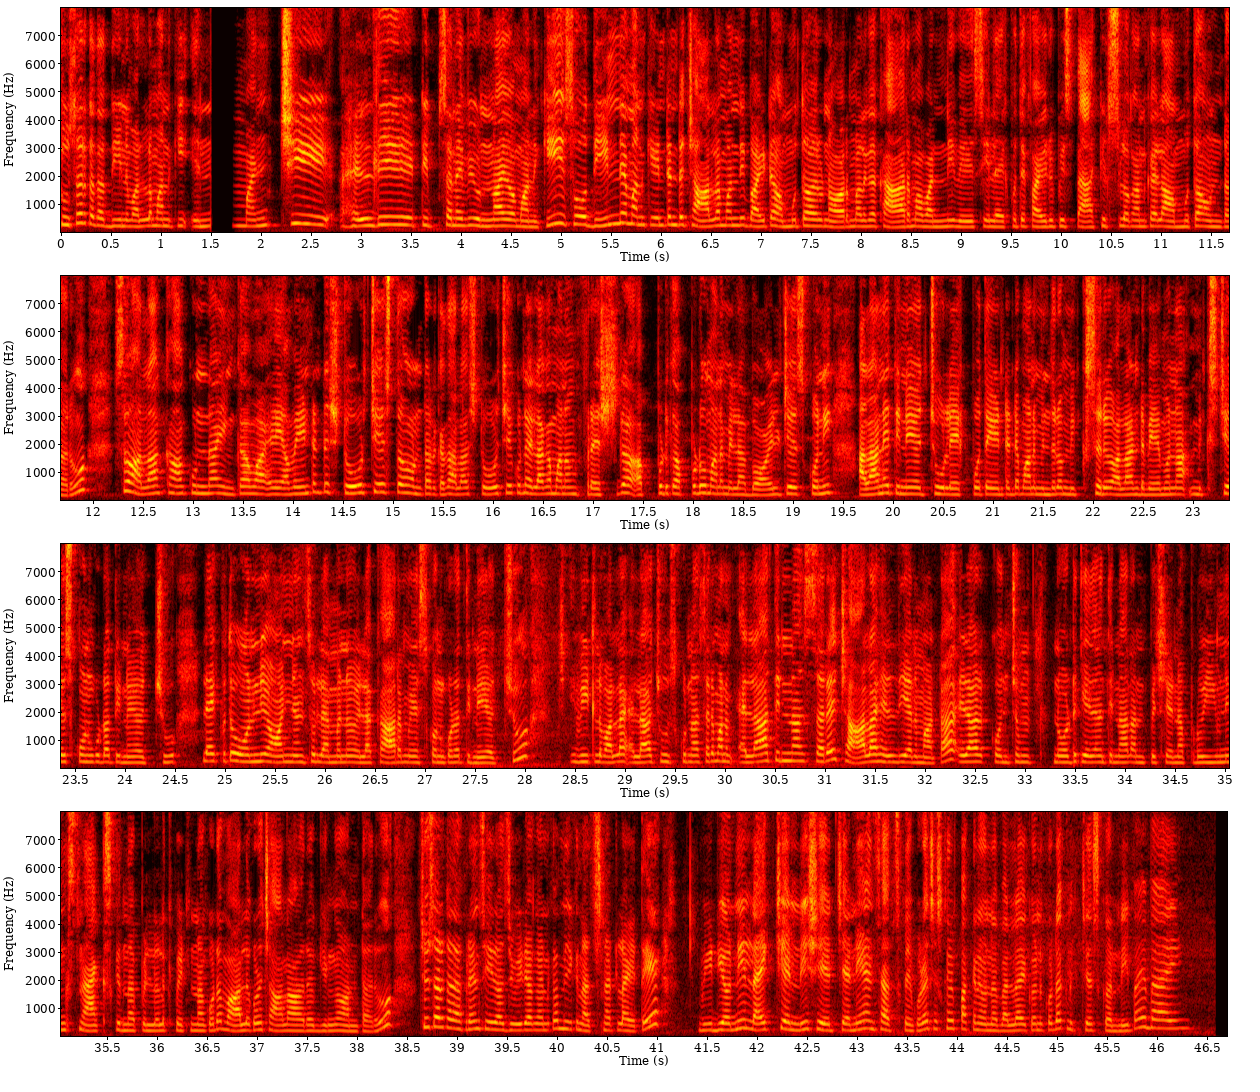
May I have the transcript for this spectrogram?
చూసారు కదా దీనివల్ల మనకి ఎన్ని మంచి హెల్దీ టిప్స్ అనేవి ఉన్నాయో మనకి. సో దీన్నే మనకి ఏంటంటే చాలామంది బయట అమ్ముతారు. నార్మల్గా కారం అవన్నీ వేసి లేకపోతే ఫైవ్ రూపీస్ ప్యాకెట్స్లో కనుక ఇలా అమ్ముతూ ఉంటారు. సో అలా కాకుండా ఇంకా అవి ఏంటంటే స్టోర్ చేస్తూ ఉంటారు కదా. అలా స్టోర్ చేయకుండా ఇలాగ మనం ఫ్రెష్గా అప్పటికప్పుడు మనం ఇలా బాయిల్ చేసుకొని అలానే తినేయొచ్చు. లేకపోతే ఏంటంటే మనం ఇందులో మిక్సర్ అలాంటివి ఏమైనా మిక్స్ చేసుకొని కూడా తినేయొచ్చు. లేకపోతే ఓన్లీ ఆనియన్స్ లెమన్ ఇలా కారం వేసుకొని కూడా తినేయొచ్చు. వీటి వల్ల ఎలా చూసుకున్నా సరే మనం ఎలా తిన్నా సరే చాలా హెల్త్ హెల్దీ అనమాట ఇలా కొంచెం నోటికి ఏదైనా తినాలనిపించలేనప్పుడు ఈవినింగ్ స్నాక్స్ కింద పిల్లలకి పెట్టినా కూడా వాళ్ళు కూడా చాలా ఆరోగ్యంగా ఉంటారు. చూసారు కదా ఫ్రెండ్స్ ఈరోజు వీడియో కనుక మీకు నచ్చినట్లయితే వీడియోని లైక్ చేయండి షేర్ చేయండి అండ్ సబ్స్క్రైబ్ కూడా చేసుకొని పక్కనే ఉన్న బెల్ ఐకాన్ కూడా క్లిక్ చేసుకోండి. Bye bye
